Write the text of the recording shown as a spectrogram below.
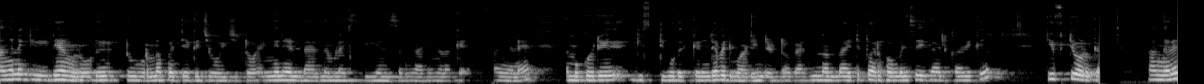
അങ്ങനെ ഗൈഡ് ഞങ്ങളോട് ടൂറിനെ പറ്റിയൊക്കെ ചോദിച്ചിട്ടോ എങ്ങനെയുണ്ടായിരുന്നു നമ്മളെ എക്സ്പീരിയൻസും കാര്യങ്ങളൊക്കെ? അങ്ങനെ നമുക്കൊരു ഗിഫ്റ്റ് കൊടുക്കലിന്റെ പരിപാടി ഉണ്ട് കേട്ടോ. കാരണം നന്നായിട്ട് പെർഫോമൻസ് ചെയ്ത ആൾക്കാർക്ക് ഗിഫ്റ്റ് കൊടുക്കാം. അങ്ങനെ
